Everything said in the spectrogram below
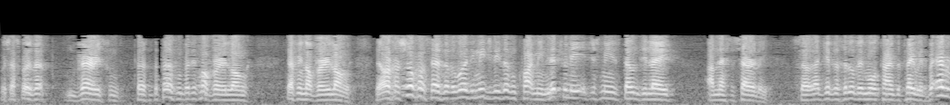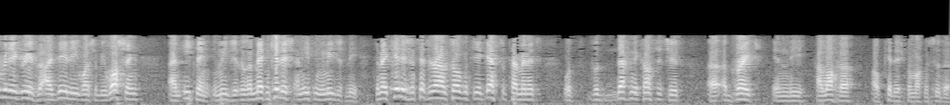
which I suppose that varies from person to person, but it's not very long, definitely not very long. The Aruch HaShulchan says that the word immediately doesn't quite mean literally, it just means don't delay unnecessarily. So that gives us a little bit more time to play with. But everybody agrees that ideally one should be washing and eating immediately, uh, making kiddush and eating immediately. To make kiddush and sit around talking to your guests for 10 minutes would, would definitely constitute uh, a break in the halacha of Kiddush b'makom suda,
